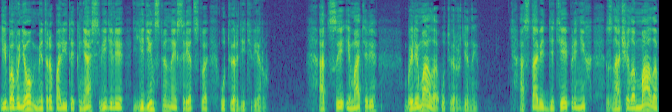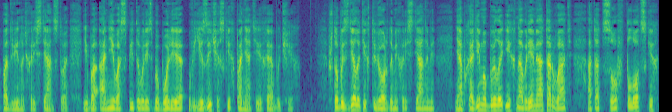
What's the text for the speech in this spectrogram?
ибо в нем митрополит и князь видели единственное средство утвердить веру. Отцы и матери были мало утверждены. Оставить детей при них значило мало подвинуть христианство, ибо они воспитывались бы более в языческих понятиях и обычаях. Чтобы сделать их твердыми христианами, необходимо было их на время оторвать от отцов плотских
